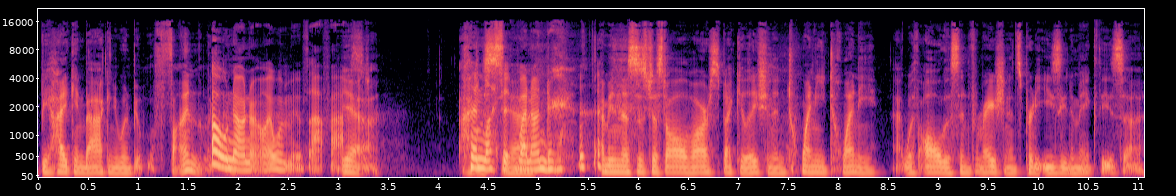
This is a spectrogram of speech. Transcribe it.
be hiking back and you wouldn't be able to find them. Oh no, no, I wouldn't move that fast. yeah. I unless just- it yeah. went under. I mean, this is just all of our speculation in 2020 with all this information. It's pretty easy to make these uh,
